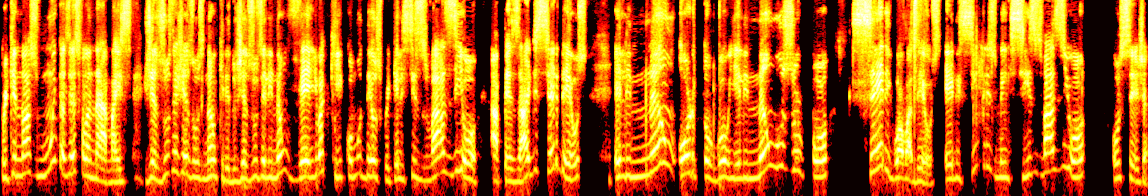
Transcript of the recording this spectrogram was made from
Porque nós muitas vezes falamos, ah, mas Jesus é Jesus. Não, querido, Jesus ele não veio aqui como Deus, porque ele se esvaziou. Apesar de ser Deus, ele não ortogou e ele não usurpou ser igual a Deus. Ele simplesmente se esvaziou, ou seja,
